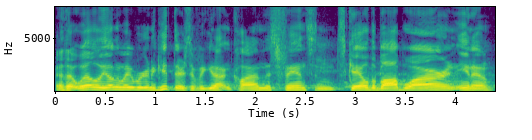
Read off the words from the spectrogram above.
I thought, well, the only way we're going to get there is if we get out and climb this fence and scale the barbed wire, and you know,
